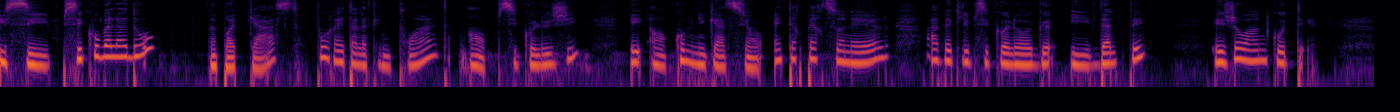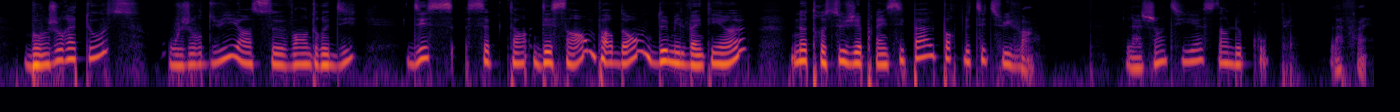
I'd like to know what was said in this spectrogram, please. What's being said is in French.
Ici Psychobalado, un podcast pour être à la fine pointe en psychologie et en communication interpersonnelle avec les psychologues Yves Dalpé et Joanne Côté. Bonjour à tous. Aujourd'hui, en ce vendredi 10 septembre, décembre pardon, 2021, notre sujet principal porte le titre suivant La gentillesse dans le couple, la fin.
